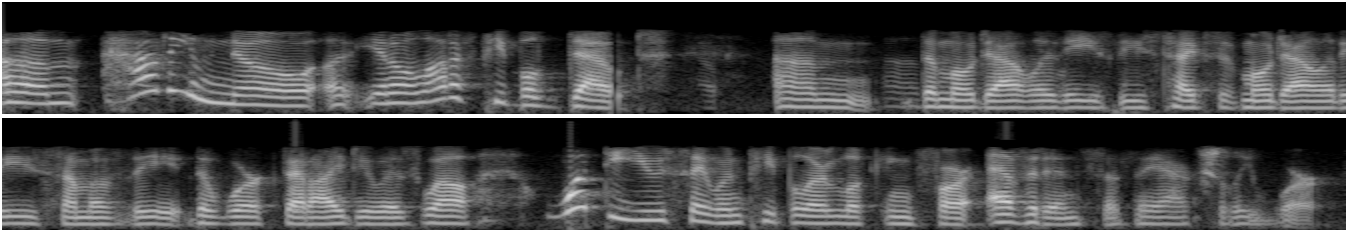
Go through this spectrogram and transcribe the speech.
um, how do you know? Uh, you know, a lot of people doubt um, the modalities, these types of modalities, some of the the work that I do as well. What do you say when people are looking for evidence that they actually work?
